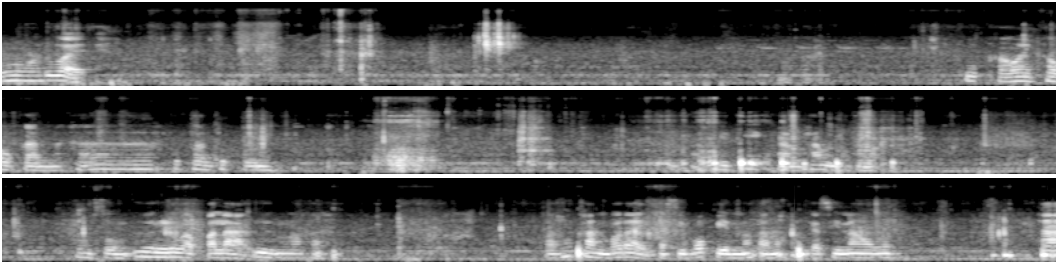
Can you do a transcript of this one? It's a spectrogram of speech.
งนัวด้วย ลุกเขาให้เข้ากันนะคะ ทุกท่านทุกคนวิธีการทำเนาะคะทำสมอึ้งหรือว่าปลาอึ้งเนาะค่ะถ้าทุกคันบ่ได้กะสิบ่เป็นเนาะค่ะเนะกะสิเนาถ้า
